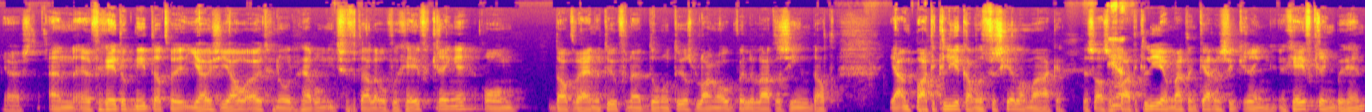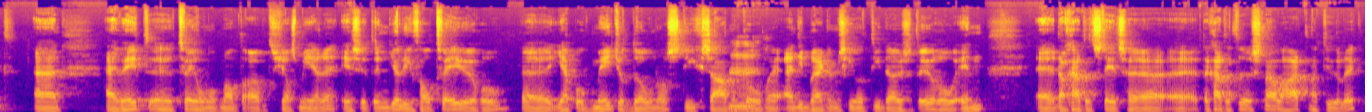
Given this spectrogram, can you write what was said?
Juist. En uh, vergeet ook niet dat we juist jou uitgenodigd hebben om iets te vertellen over geefkringen. Omdat wij natuurlijk vanuit donateursbelangen ook willen laten zien dat ja, een particulier kan het verschil maken. Dus als een ja. particulier met een kennissenkring, een geefkring begint en hij weet uh, 200 man te enthousiasmeren, is het in jullie geval 2 euro. Uh, je hebt ook major donors die samenkomen mm. en die brengen misschien wel 10.000 euro in. Uh, dan gaat het steeds uh, uh, dan gaat het snel hard natuurlijk.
